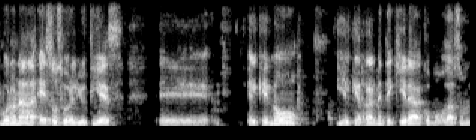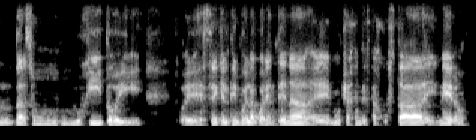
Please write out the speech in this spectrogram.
bueno, nada, eso sobre el UTS. Eh, el que no y el que realmente quiera como darse un, darse un lujito y eh, sé que el tiempo de la cuarentena, eh, mucha gente está ajustada de dinero,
